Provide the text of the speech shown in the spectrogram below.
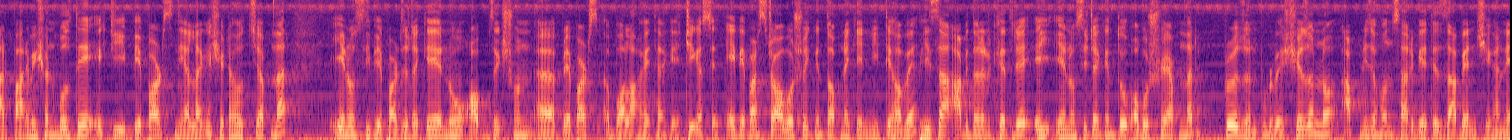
আর পারমিশন বলতে একটি পেপার্স নেওয়া লাগে, সেটা হচ্ছে আপনার এনওসি পেপার যেটাকে নো অবজেকশন পেপার্স বলা হয়ে থাকে, ঠিক আছে? এই পেপারসটা অবশ্যই কিন্তু আপনাকে নিতে হবে। ভিসা আবেদনের ক্ষেত্রে এই এনওসিটা কিন্তু অবশ্যই আপনার প্রয়োজন পড়বে। সেজন্য আপনি যখন সার্বিয়াতে যাবেন, সেখানে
